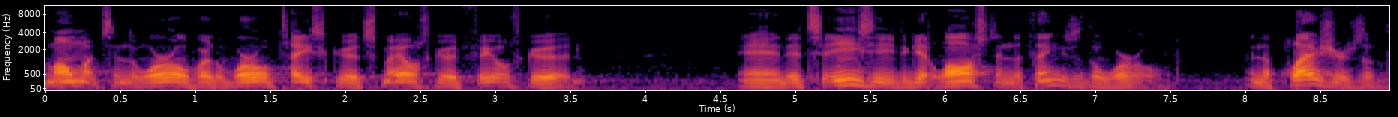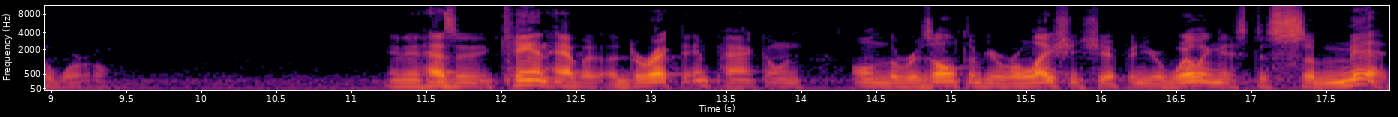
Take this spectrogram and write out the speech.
moments in the world where the world tastes good, smells good, feels good. And it's easy to get lost in the things of the world and the pleasures of the world. And it, has a, it can have a, a direct impact on, on the result of your relationship and your willingness to submit,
